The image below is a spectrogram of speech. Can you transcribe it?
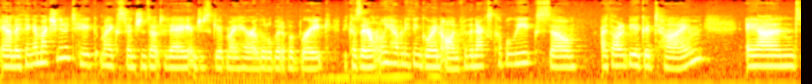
And I think I'm actually gonna take my extensions out today and just give my hair a little bit of a break because I don't really have anything going on for the next couple weeks. So I thought it'd be a good time. And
